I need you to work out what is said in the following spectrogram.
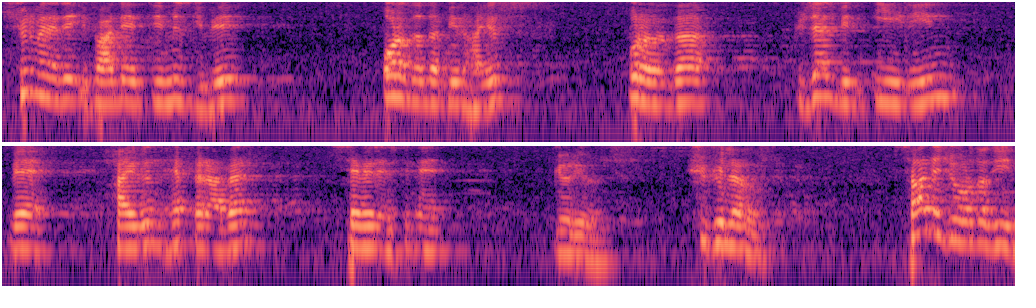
Sürmene'de ifade ettiğimiz gibi orada da bir hayır, burada da güzel bir iyiliğin ve hayrın hep beraber severesini görüyoruz. Şükürler olsun. Sadece orada değil.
